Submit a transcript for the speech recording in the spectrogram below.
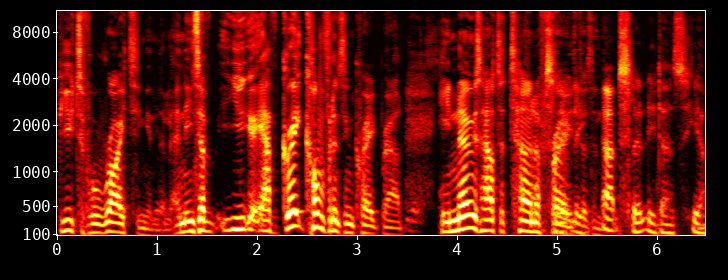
beautiful writing in them. And he's a, you have great confidence in Craig Brown. He knows how to turn Absolutely. a phrase, doesn't he? Absolutely does, yeah.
